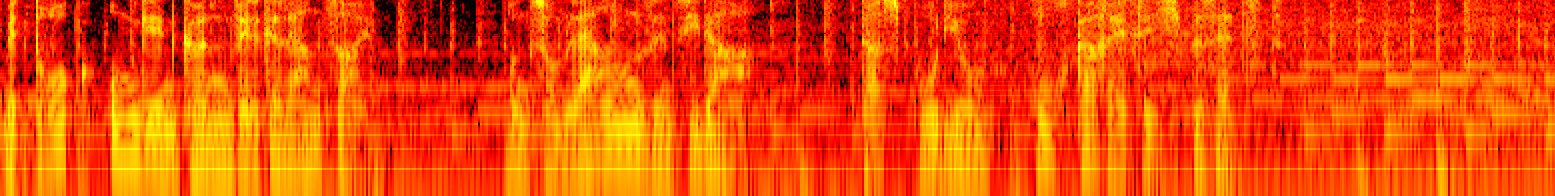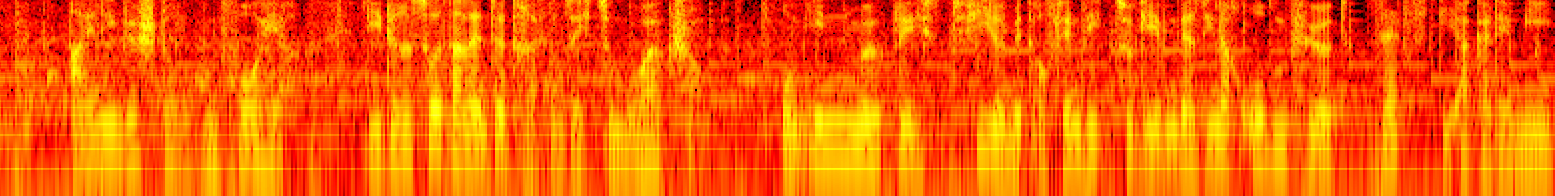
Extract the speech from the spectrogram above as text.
Mit Druck umgehen können will gelernt sein. Und zum Lernen sind Sie da. Das Podium hochkarätig besetzt. Einige Stunden vorher. Die Dressurtalente treffen sich zum Workshop. Um ihnen möglichst viel mit auf den Weg zu geben, der sie nach oben führt, setzt die Akademie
